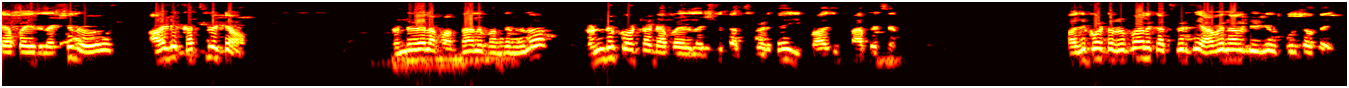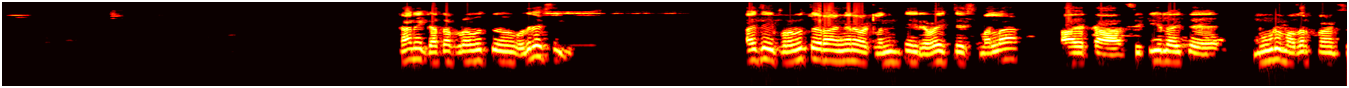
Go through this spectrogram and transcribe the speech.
డెబ్బై ఐదు లక్షలు ఆల్రెడీ ఖర్చు పెట్టాం. రెండు వేల పద్నాలుగు పంతొమ్మిదిలో రెండు కోట్ల డెబ్బై ఐదు లక్షలు ఖర్చు పెడితే ఈ ప్రాజెక్ట్ ఆపేశారు పది కోట్ల రూపాయలు ఖర్చు పెడితే యాభై నాలుగు డివిజన్స్ పూర్తవుతాయి. కానీ గత ప్రభుత్వం వదిలేసింది. అయితే ఈ ప్రభుత్వ రాగానే వాటిలన్నింటినీ రివైజ్ చేసి మళ్ళా ఆ యొక్క సిటీలో అయితే మూడు మదర్ ప్లాంట్స్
